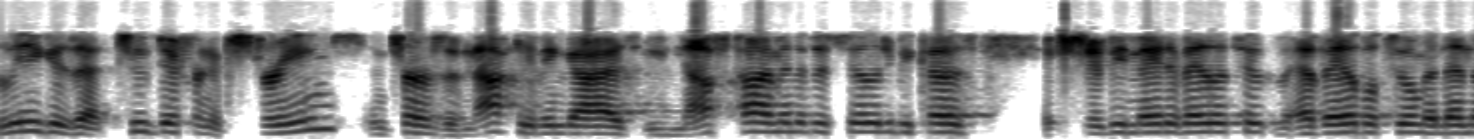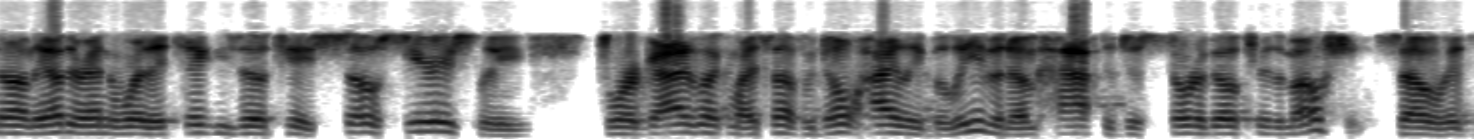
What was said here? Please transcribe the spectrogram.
league is at two different extremes in terms of not giving guys enough time in the facility because it should be made available to, available to them, and then they're on the other end where they take these OTAs so seriously to where guys like myself who don't highly believe in them have to just sort of go through the motion. So it's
